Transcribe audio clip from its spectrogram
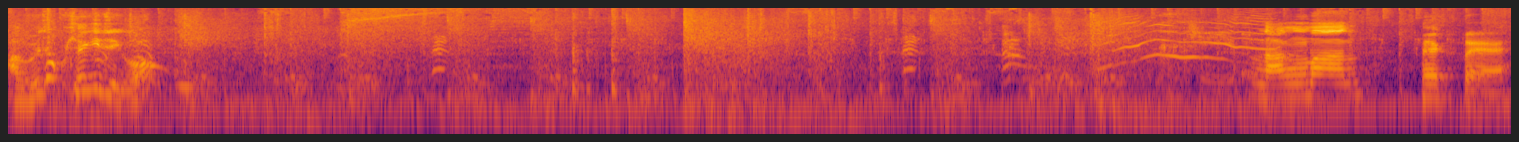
아왜 자꾸 개기지 이거? 낭만 100배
